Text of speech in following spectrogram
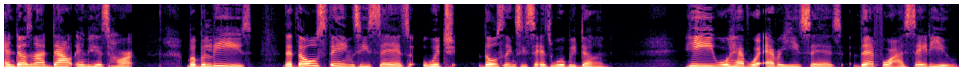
and does not doubt in his heart, but believes that those things he says, which those things he says will be done, he will have whatever he says. Therefore, I say to you,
